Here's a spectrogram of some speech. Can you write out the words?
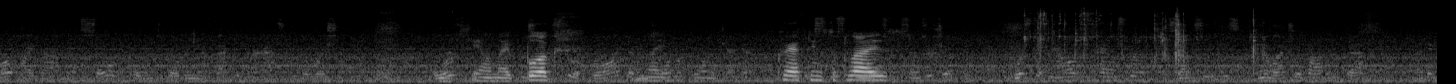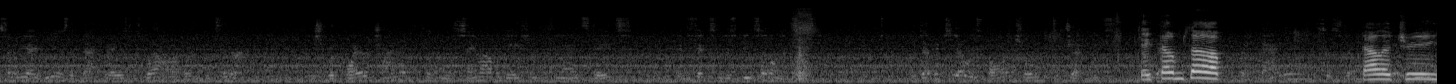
moral high ground that's so important to building an effective international Fourth, See all my books, pursue a broad my WTO reform agenda crafting supplies. Forced technology transfer, subsidies, intellectual property theft. And I think some of the ideas that that raised as well are worth considering. We should require China to take on the same obligations as the United States and fix the dispute settlement system. The WTO is falling short of its objectives. Say thumbs up. But abandoning the system, Dollar Tree.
